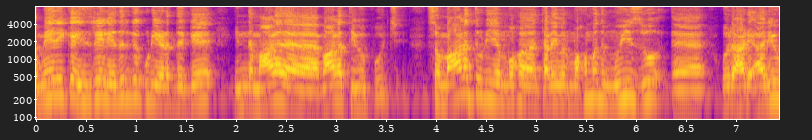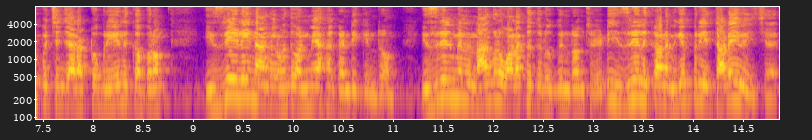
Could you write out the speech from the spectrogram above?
அமெரிக்கா இஸ்ரேல் எதிர்க்கக்கூடிய இடத்துக்கு இந்த மால மாலத்தீவு போச்சு. ஸோ மாலத்துடைய முக தலைவர் முகமது முயிசு ஒரு அறி அறிவிப்பு செஞ்சார் அக்டோபர் ஏழுக்கு அப்புறம். இஸ்ரேலை நாங்கள் வந்து வன்மையாக கண்டிக்கின்றோம். இஸ்ரேல் மேலே நாங்களும் வழக்கு தொடுக்கின்றோம் சொல்லிட்டு இஸ்ரேலுக்கான மிகப்பெரிய தடை வைச்சார்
